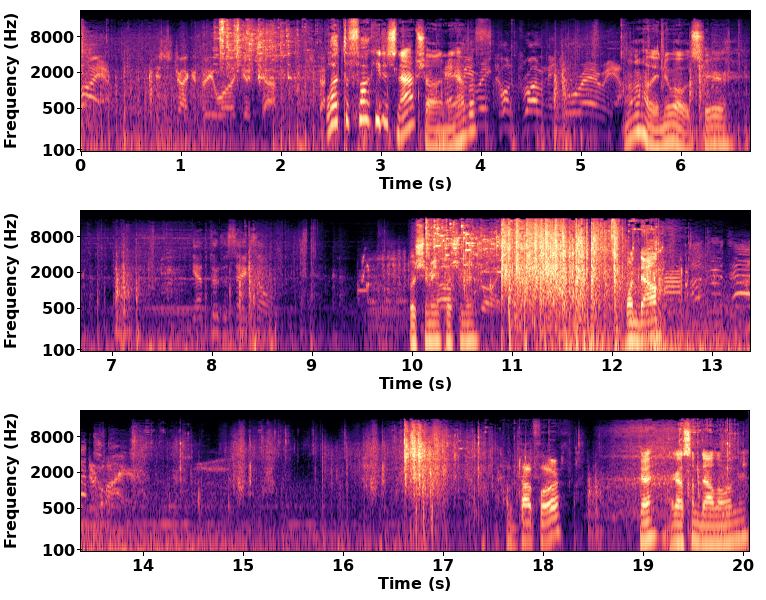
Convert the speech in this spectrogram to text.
Fire. This is Striker 3-1, good job. What the fuck? He just snapshot me. How the Enemy f- recon drone in your area. I don't know how they knew I was here. Get to the safe zone. Pushing me, pushing me. One down. On top floor. Okay, I got some down low on me.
